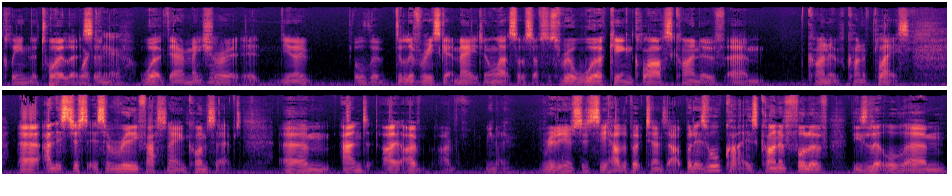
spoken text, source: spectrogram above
clean the toilets Work and there. work there and make sure it, it you know all the deliveries get made and all that sort of stuff. So it's a real working class kind of um, kind of kind of place, uh, and it's just it's a really fascinating concept. Um, and I, I've, I've you know really interested to see how the book turns out. But it's all it's kind of full of these little. Um,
